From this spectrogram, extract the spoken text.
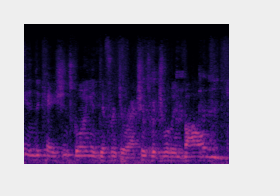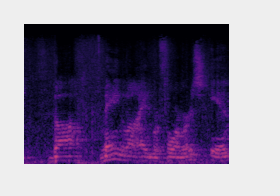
indications going in different directions, which will involve the mainline reformers in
